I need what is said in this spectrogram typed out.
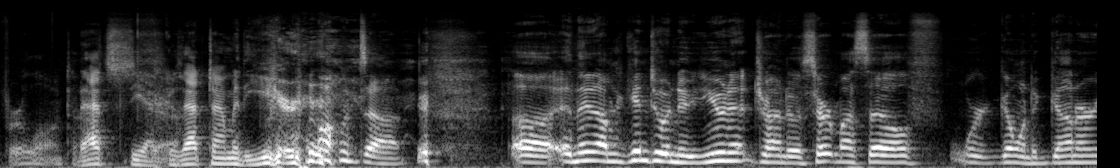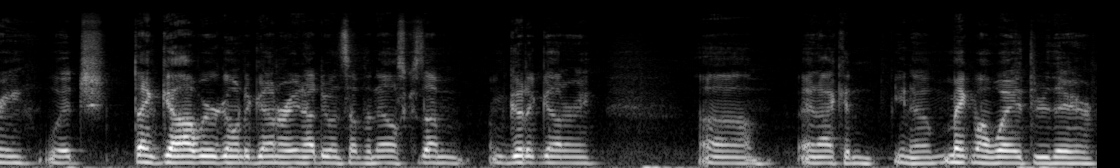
for a long time That's, yeah, because that time of the year. long time. Uh, and then I'm getting to a new unit, trying to assert myself. We're going to gunnery, which thank God we were going to gunnery, not doing something else, because I'm I'm good at gunnery, um, and I can you know make my way through there.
